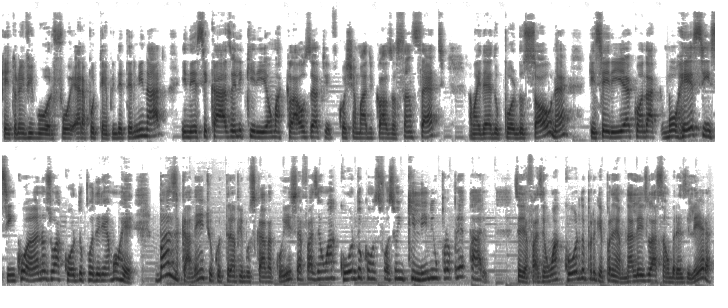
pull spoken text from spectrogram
que entrou em vigor, foi, era por tempo indeterminado, e nesse caso ele queria uma cláusula que ficou chamada de cláusula sunset, é uma ideia do pôr do sol, né? Que seria quando a, morresse em cinco anos, o acordo poderia morrer. Basicamente, o que o Trump buscava com isso é fazer um acordo como se fosse um inquilino e um proprietário. Ou seja, fazer um acordo, porque, por exemplo, na legislação brasileira,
